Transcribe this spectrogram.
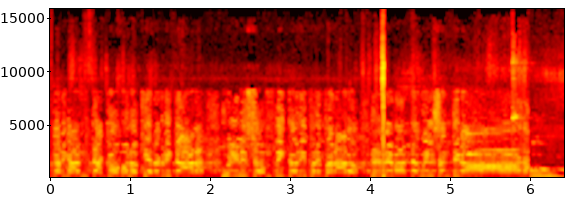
Garganta como lo quiero gritar. Wilson Pitoni preparado. Remata Wilson tiró. Uh, uh.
